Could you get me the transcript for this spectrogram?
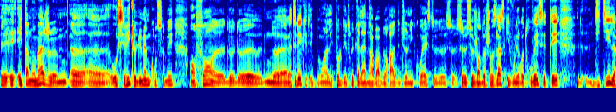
est, est un hommage euh, aux séries que lui-même consommait enfant de, de, de- à la télé, qui était bon, à l'époque des trucs à la Anna Barbera, des Johnny Quest, ce, ce, ce genre de choses-là. Ce qu'il voulait retrouver, c'était, dit-il,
